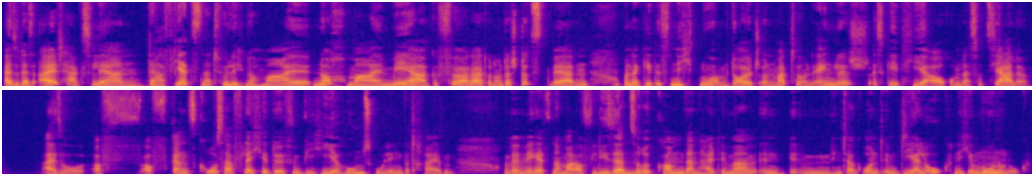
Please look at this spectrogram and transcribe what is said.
Also das Alltagslernen darf jetzt natürlich nochmal, nochmal mehr gefördert und unterstützt werden. Und da geht es nicht nur um Deutsch und Mathe und Englisch. Es geht hier auch um das Soziale. Also auf, auf ganz großer Fläche dürfen wir hier Homeschooling betreiben. Und wenn wir jetzt nochmal auf Lisa mhm. zurückkommen, dann halt immer in, im Hintergrund im Dialog, nicht im Monolog.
